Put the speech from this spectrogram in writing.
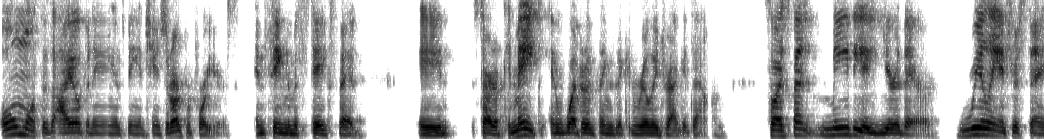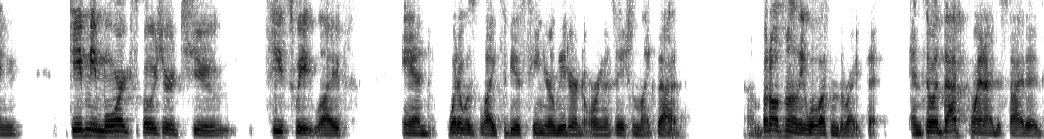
almost as eye-opening as being at change.org for four years and seeing the mistakes that a startup can make and what are the things that can really drag it down. So I spent maybe a year there. Really interesting, gave me more exposure to C-suite life and what it was like to be a senior leader in an organization like that. Um, but ultimately, it wasn't the right fit. And so at that point, I decided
